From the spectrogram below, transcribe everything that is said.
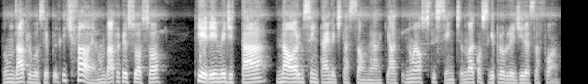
Então não dá para você, por isso que a gente fala, né? não dá para a pessoa só querer meditar na hora de sentar em meditação, né? Não é o suficiente, você não vai conseguir progredir dessa forma.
